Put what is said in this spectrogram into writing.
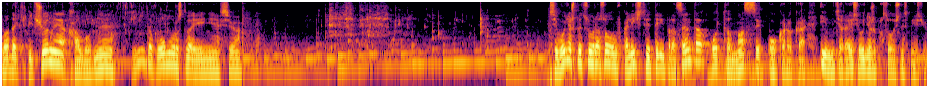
Вода кипяченая, холодная и до полного растворения все. Сегодня шприцую рассолом в количестве 3% от массы окорока и натираю сегодня же просолочной смесью.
